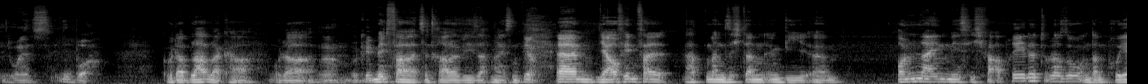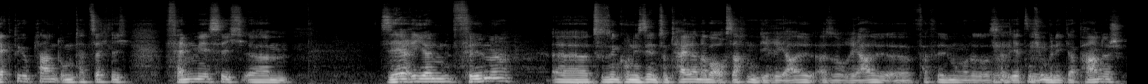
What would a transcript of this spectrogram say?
Du meinst Uber. Oder Blablacar oder Ja, okay. Mitfahrzentrale, wie die Sachen heißen. Ja. Ähm, ja, auf jeden Fall hat man sich dann irgendwie ähm, online-mäßig verabredet oder so und dann Projekte geplant, um tatsächlich fanmäßig ähm, Serien, Filme äh, zu synchronisieren. Zum Teil dann aber auch Sachen, die real, also real äh, oder so, das ist halt Mhm. jetzt nicht unbedingt japanisch.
